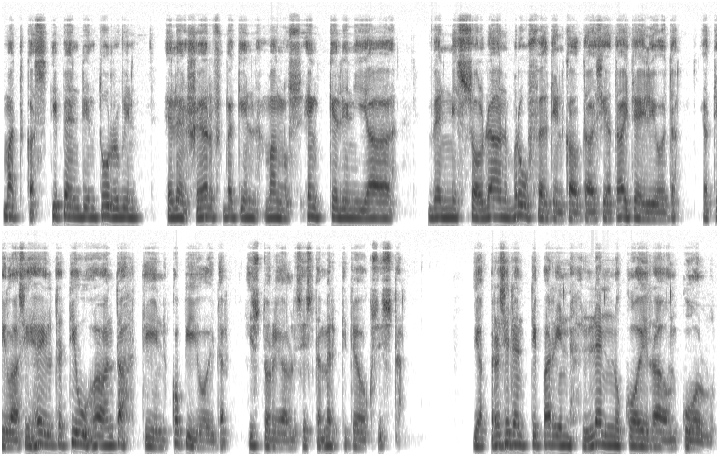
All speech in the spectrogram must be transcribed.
matkastipendin turvin Helen Scherfbeckin, Magnus Enkelin ja Vennis Soldan Brufeltin kaltaisia taiteilijoita ja tilasi heiltä tiuhaan tahtiin kopioita historiallisista merkkiteoksista. Ja presidenttiparin lennukoira on kuollut.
